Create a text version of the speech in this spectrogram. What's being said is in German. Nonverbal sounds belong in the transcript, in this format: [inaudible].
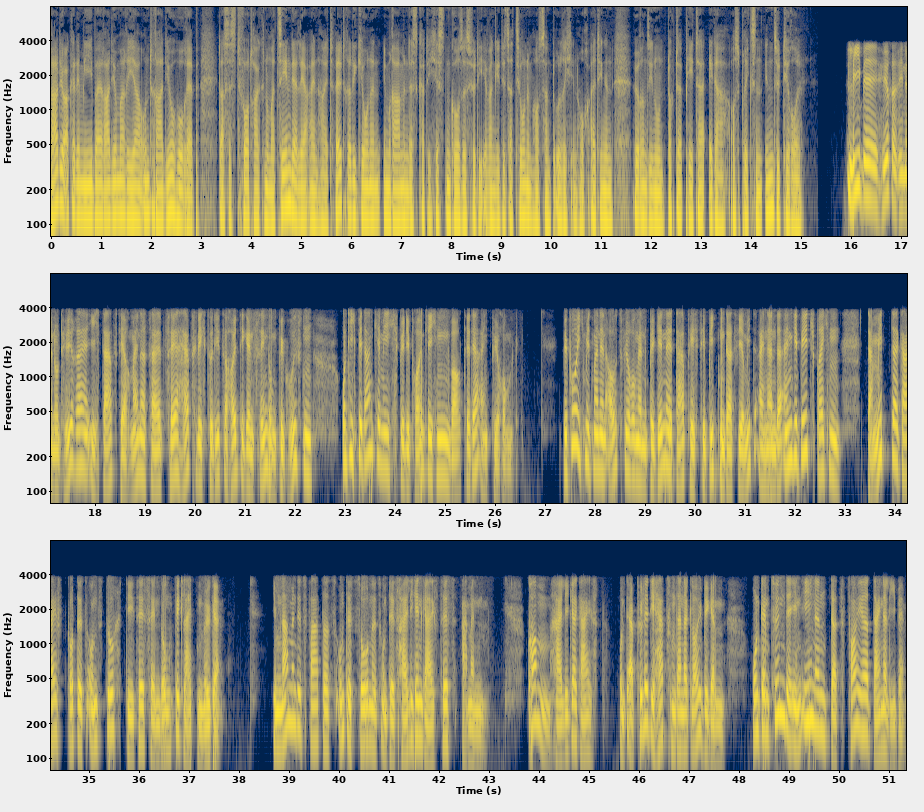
Radioakademie bei Radio Maria und Radio Horeb. Das ist Vortrag Nummer 10 der Lehreinheit Weltreligionen im Rahmen des Katechistenkurses für die Evangelisation im Haus St. Ulrich in Hochaltingen. Hören Sie nun Dr. Peter Egger aus Brixen in Südtirol. Liebe Hörerinnen und Hörer, ich darf Sie auch meinerseits sehr herzlich zu dieser heutigen Sendung begrüßen und ich bedanke mich für die freundlichen Worte der Einführung. Bevor ich mit meinen Ausführungen beginne, darf ich Sie bitten, dass wir miteinander ein Gebet sprechen, damit der Geist Gottes uns durch diese Sendung begleiten möge. Im Namen des Vaters und des Sohnes und des Heiligen Geistes. Amen. Komm, Heiliger Geist, und erfülle die Herzen deiner Gläubigen und entzünde in ihnen das Feuer deiner Liebe.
